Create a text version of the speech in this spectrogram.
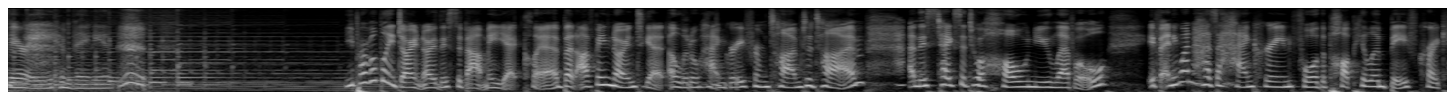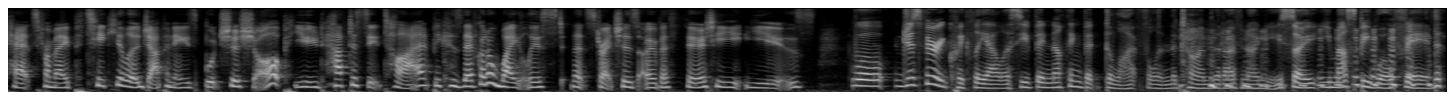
Very inconvenient. You probably don't know this about me yet, Claire, but I've been known to get a little hangry from time to time, and this takes it to a whole new level. If anyone has a hankering for the popular beef croquettes from a particular Japanese butcher shop, you'd have to sit tight because they've got a wait list that stretches over 30 years. Well, just very quickly, Alice, you've been nothing but delightful in the time that I've known you, so you must be well fed.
